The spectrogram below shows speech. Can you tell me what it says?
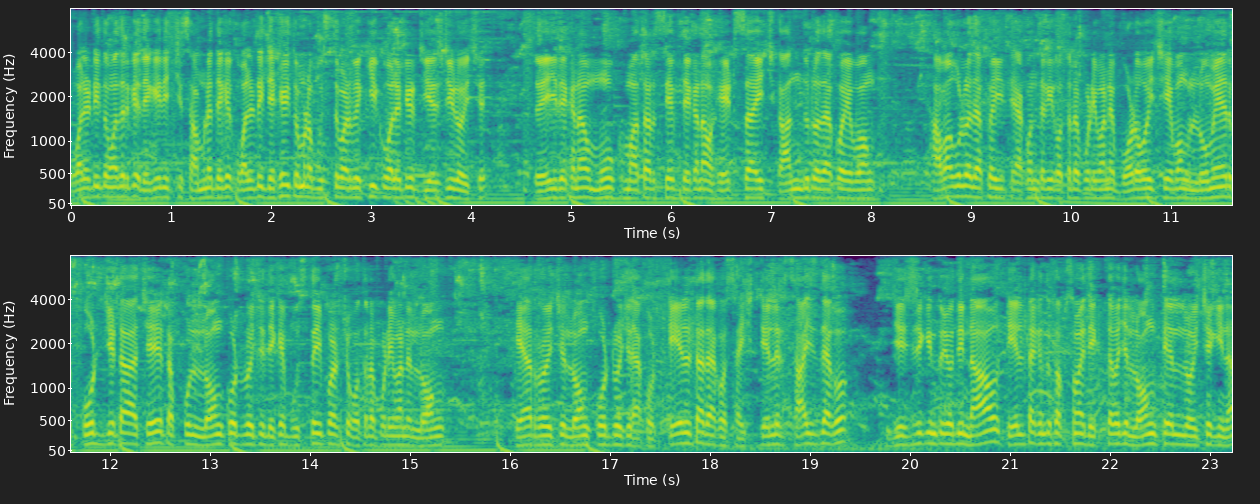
কোয়ালিটি তোমাদেরকে দেখে দিচ্ছি। সামনে দেখে কোয়ালিটি দেখেই তোমরা বুঝতে পারবে কি কোয়ালিটির জিএসডি রয়েছে। তো এই দেখে নাও, মুখ, মাথার শেপ দেখে নাও হেড সাইজ কান দুটো দেখো এবং থাবাগুলো দেখো এখন থেকে কতটা পরিমাণে বড় হয়েছে এবং লোমের কোট যেটা আছে, এটা ফুল লং কোট রয়েছে, দেখে বুঝতেই পারছ কতটা পরিমাণে লং হেয়ার রয়েছে লং কোট রয়েছে। দেখো টেলটা দেখো সাইজ টেলের সাইজ দেখো। জেসি কিন্তু যদি নাও টেলটা কিন্তু সবসময় দেখতে হবে যে লং টেল রয়েছে কিনা।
